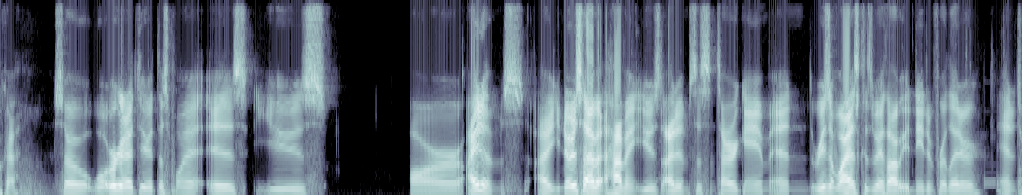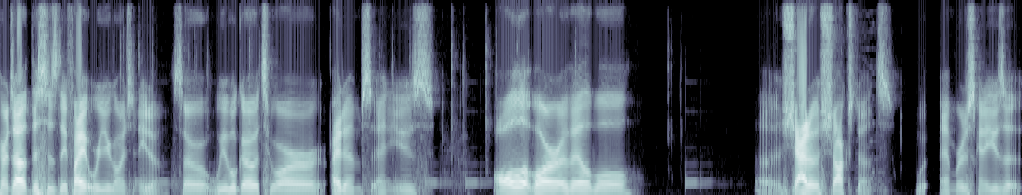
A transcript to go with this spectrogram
Okay, so what we're going to do at this point is use our items. Uh, you notice I haven't used items this entire game, and the reason why is because we thought we'd need them for later, and it turns out this is the fight where you're going to need them. So we will go to our items and use all of our available uh, Shadow Shock Stones, and we're just going to use it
